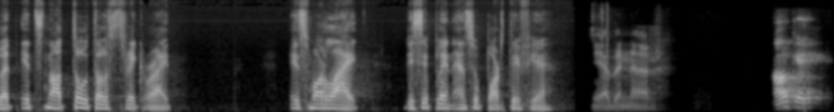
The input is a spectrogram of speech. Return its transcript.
but it's not total strict, right? It's more like discipline and supportive ya. yeah benar Oke.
